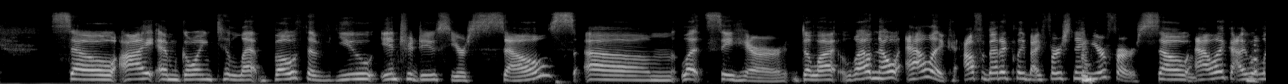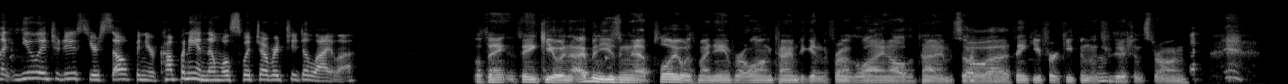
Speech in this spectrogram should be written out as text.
So I am going to let both of you introduce yourselves. Um, let's see here. Delilah, well, no, Alec, alphabetically by first name, you're first. So Alec, I will let you introduce yourself and your company, and then we'll switch over to Delilah. Well, thank thank you, and I've been using that ploy with my name for a long time to get in the front of the line all the time. So uh, thank you for keeping the tradition strong.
